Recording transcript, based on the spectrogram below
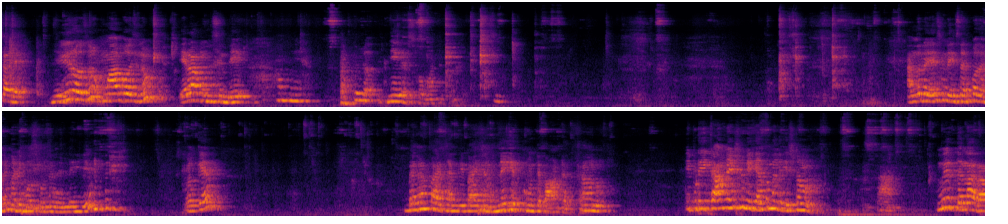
సరే ఈరోజు మా భోజనం ఎలా ముగిసింది. నీరు వేసుకోమాట అందులో వేసి నెయ్యి సరిపోదని మళ్ళీ పోసుకున్నాను నెయ్యి ఓకే? బెల్లం పాయసానికి పాయసం నెయ్యి ఎక్కువ ఉంటే బాగుంటుంది అవును. ఇప్పుడు ఈ కాంబినేషన్ మీకు ఎంతమందికి ఇష్టం. మీరు తిన్నారా?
